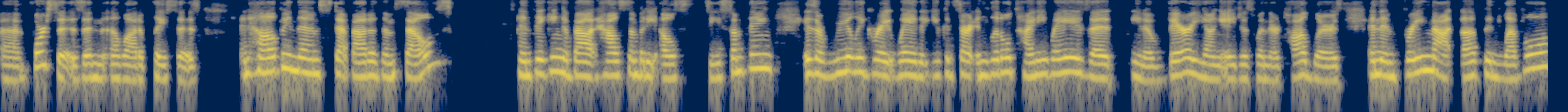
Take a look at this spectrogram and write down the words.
uh, forces in a lot of places and helping them step out of themselves and thinking about how somebody else sees something is a really great way that you can start in little tiny ways at you know very young ages when they're toddlers and then bring that up in level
